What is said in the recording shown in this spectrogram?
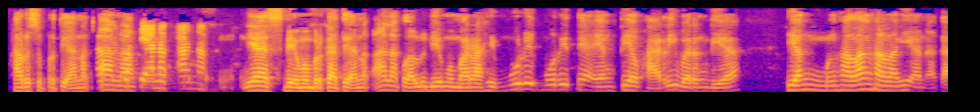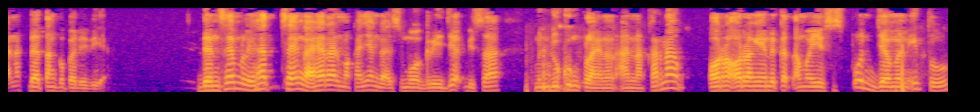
harus seperti anak-anak. Seperti anak-anak. Yes, dia memberkati anak-anak, lalu dia memarahi murid-muridnya yang tiap hari bareng dia, yang menghalang-halangi anak-anak datang kepada dia. Dan saya melihat, saya nggak heran makanya nggak semua gereja bisa mendukung pelayanan anak karena orang-orang yang dekat sama Yesus pun zaman itu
